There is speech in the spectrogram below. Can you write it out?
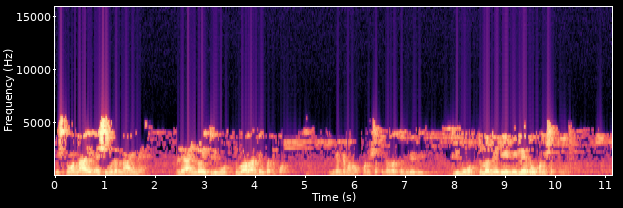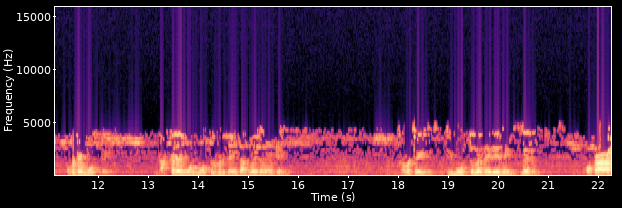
విష్ణువు ఆయనే శివుడన్నా ఆయనే. మళ్ళీ ఆయనలో ఈ త్రిమూర్తులు అలాంటివి పెట్టుకోవాలి ఎందుకంటే మనం ఉపనిషత్తు కదా చదివేది. త్రిమూర్తులు అనేది ఏమీ లేదు ఉపనిషత్తులు. ఒకటే మూర్తి. అక్కడే మూడు మూర్తులు పెడితే ఇంకా అద్వైతం ఏమిటి? కాబట్టి త్రిమూర్తులు అనేది ఏమీ లేదు. ఒక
